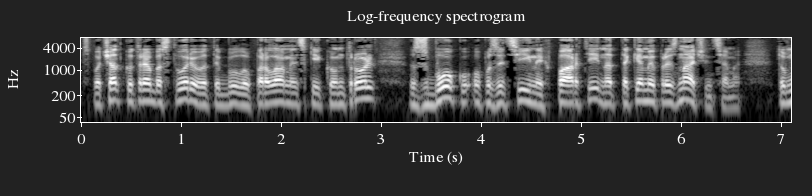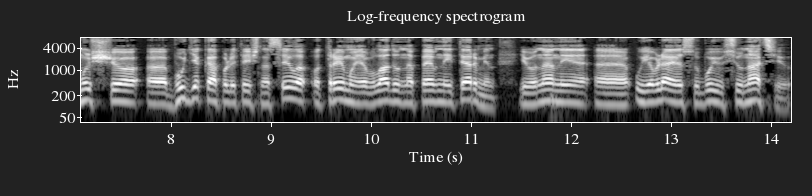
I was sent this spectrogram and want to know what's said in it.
спочатку треба створювати було парламентський контроль з боку опозиційних партій над такими призначенцями, тому що е, будь-яка політична сила отримує владу на певний термін, і вона не е, уявляє собою всю націю.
